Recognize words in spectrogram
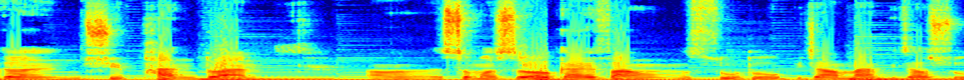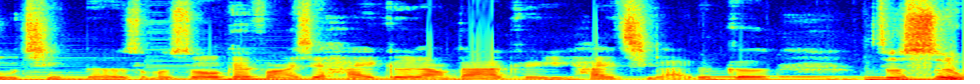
跟去判断，呃，什么时候该放速度比较慢、比较抒情的，什么时候该放一些嗨歌，让大家可以嗨起来的歌。这是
